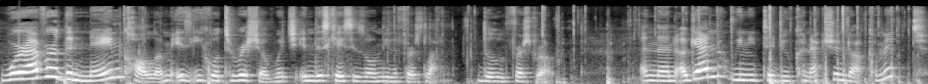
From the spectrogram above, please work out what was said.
wherever the name column is equal to Rishabh, which in this case is only the first line, the first row. And then again, we need to do connection.commit.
